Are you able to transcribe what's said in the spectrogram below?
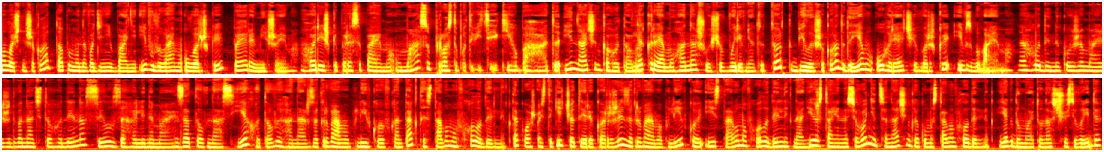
Молочний шоколад топимо на водяній бані і вливаємо у вершки, перемішуємо. Горішки пересипаємо у масу, просто подивіться, яких багато, і начинка готова. Для крему ганашу, щоб вирівняти торт, білий шоколад додаємо у гарячі вершки і взбиваємо. На годиннику вже майже 12 година, сил взагалі немає. Зато в нас є готовий ганаш. Закриваємо плівкою в контакт і ставимо в холодильник. Також ось такі чотири коржі закриваємо плівкою і ставимо в холодильник на ніч. І останнє на сьогодні це начинка, яку ми ставимо в холодильник. Як думаєте, у нас щось вийде?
